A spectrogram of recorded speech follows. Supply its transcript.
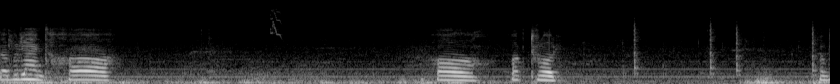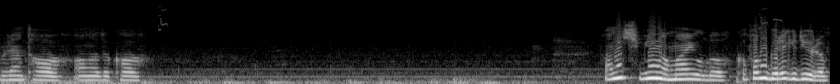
Labirent ha. Ha. Bak troll. Labirent ha. Anladık ha. Ben hiç bilmiyorum ha yolu. Kafama göre gidiyorum.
